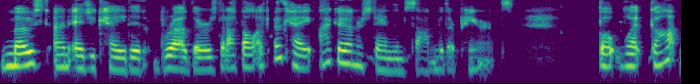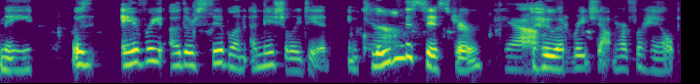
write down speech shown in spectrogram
most uneducated brothers that I thought like, okay, I could understand them siding with their parents. But what got me was every other sibling initially did, including yeah. the sister yeah. who had reached out to her for help,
